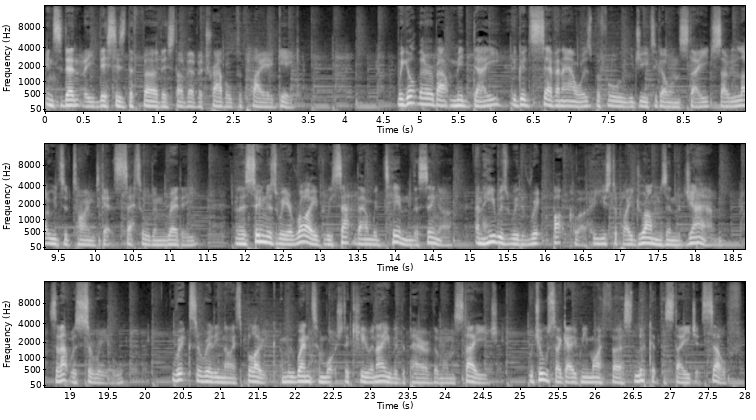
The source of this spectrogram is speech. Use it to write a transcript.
Incidentally, this is the furthest I've ever travelled to play a gig. We got there about midday, a good seven hours before we were due to go on stage, so loads of time to get settled and ready. And as soon as we arrived, we sat down with Tim, the singer, and he was with Rick Buckler, who used to play drums in the Jam. So that was surreal. Rick's a really nice bloke, and we went and watched a Q&A with the pair of them on stage, which also gave me my first look at the stage itself.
